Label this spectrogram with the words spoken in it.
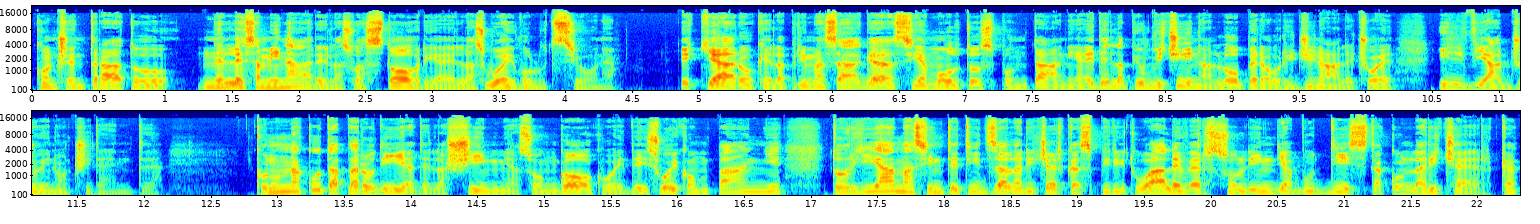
concentrato nell'esaminare la sua storia e la sua evoluzione. È chiaro che la prima saga sia molto spontanea ed è la più vicina all'opera originale, cioè Il viaggio in Occidente. Con un'acuta parodia della scimmia Son Goku e dei suoi compagni, Toriyama sintetizza la ricerca spirituale verso l'India buddista con la ricerca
